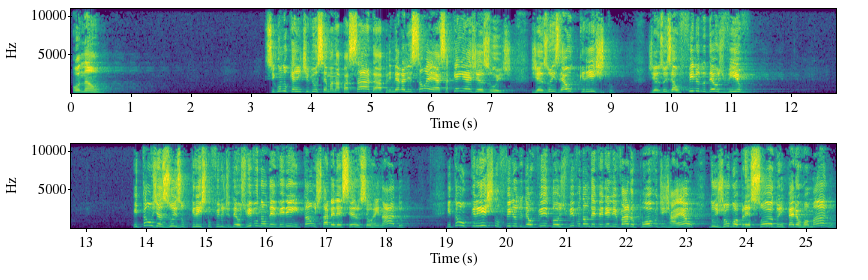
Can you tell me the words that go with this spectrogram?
Ou não? Segundo o que a gente viu semana passada, a primeira lição é essa: quem é Jesus? Jesus é o Cristo. Jesus é o Filho do Deus vivo. Então, Jesus, o Cristo, Filho de Deus vivo, não deveria então estabelecer o seu reinado? Então, o Cristo, Filho do Deus vivo, não deveria livrar o povo de Israel do jugo opressor do Império Romano?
